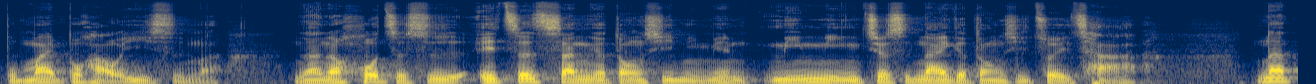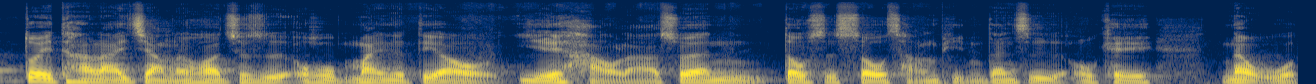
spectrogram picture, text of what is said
不卖不好意思嘛？然后或者是诶，这三个东西里面明明就是那一个东西最差，那对他来讲的话，就是哦卖得掉也好啦。虽然都是收藏品，但是 OK，那我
